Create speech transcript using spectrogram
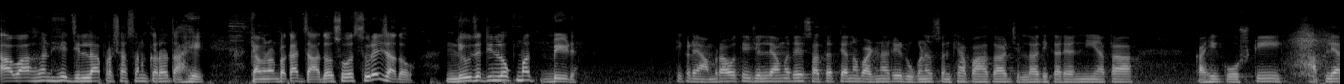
आवाहन हे जिल्हा प्रशासन करत आहे. त्यामुळे प्रकाश जाधव सोबत सुरेश जाधव न्यूज एटीन लोकमत बीड. तिकडे अमरावती जिल्ह्यामध्ये सातत्यानं वाढणारी रुग्णसंख्या पाहता जिल्हाधिकाऱ्यांनी आता काही गोष्टी आपल्या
